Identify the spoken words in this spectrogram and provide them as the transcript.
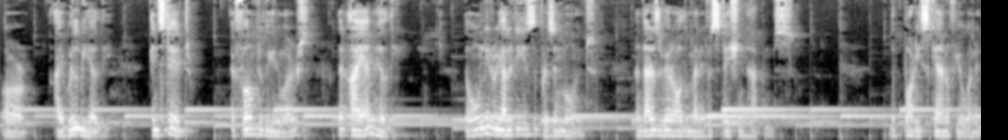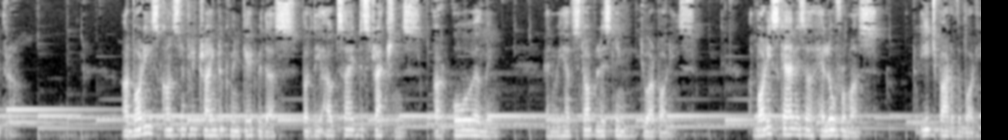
or I will be healthy. Instead, affirm to the universe that I am healthy. The only reality is the present moment, and that is where all the manifestation happens. The body scan of Yoga Nidra. Our body is constantly trying to communicate with us, but the outside distractions are overwhelming and we have stopped listening to our bodies. A body scan is a hello from us to each part of the body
